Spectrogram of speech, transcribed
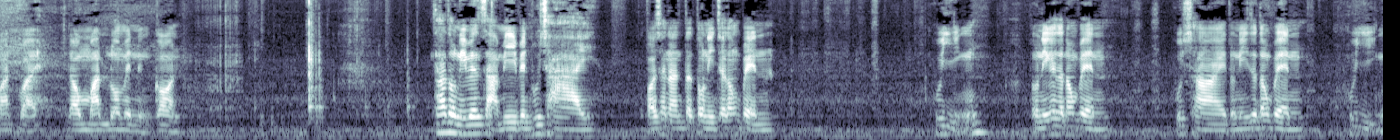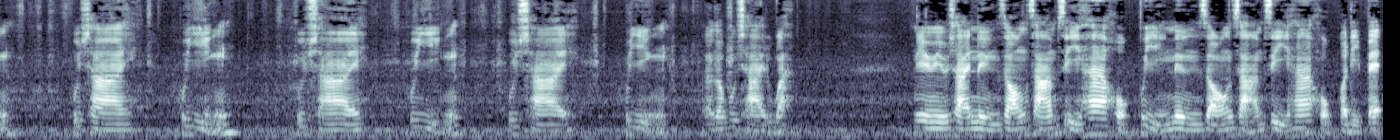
มัดไว้ เรามัดรวมเป็นหนึ่งก้อน ถ้าตรงนี้เป็นสามีเป็นผู้ชาย เพราะฉะนั้นแต่ตรงนี้จะต้องเป็น ผู้หญิง ตรงนี้ก็จะต้องเป็นผู้ชาย ตรงนี้จะต้องเป็นผู้หญิง ผู้ชาย ผู้หญิง ผู้ชาย ผู้หญิง ผู้ชาย ผู้หญิง แล้วก็ผู้ชายถูกปะนี่มีผู้ชายหนึ่งสองสามสี่ห้าหกผู้หญิงหนึ่งสองสามสี่ห้าหกพอดีเป๊ะ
